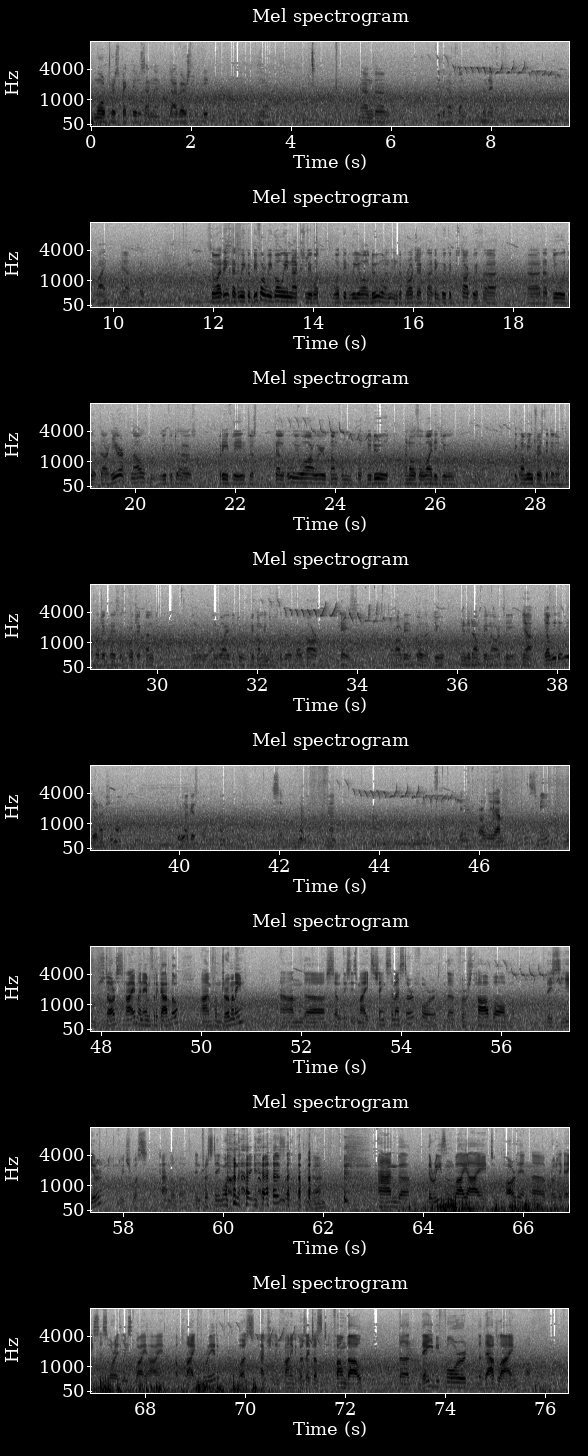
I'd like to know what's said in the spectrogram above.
more perspectives and diversity. So, And um, did you have some the next? line. Yeah. So I think that we could, before we go in actually, what what did we all do on, in the project? I think we could start with uh, uh, that you that are here now. You could uh, briefly just tell who you are, where you come from, what you do, and also why did you become interested in of the project ACES project, and and, and why did you become interested in of our case? Or how did it go that you ended up in our team? Yeah, yeah, we, don't- we don't actually know. Do we? I guess not. So, yeah. probably then it's me who starts. Hi, my name is Ricardo. I'm from Germany, and uh, so this is my exchange semester for the first half of this year, which was kind of an interesting one, I guess. Yeah. and uh, the reason why I took part in uh, Project ACES, or at least why I applied for it, was actually funny because I just found out the day before the deadline of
